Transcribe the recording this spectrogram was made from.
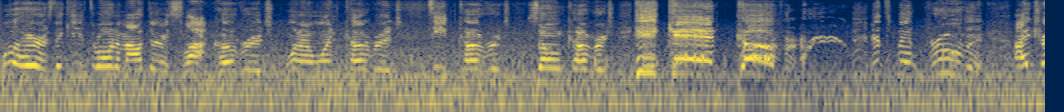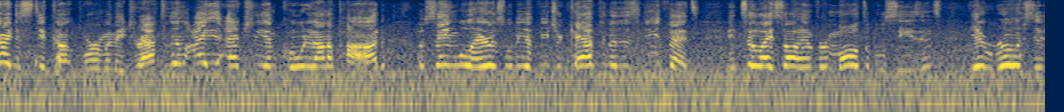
Will Harris, they keep throwing him out there as slot coverage, one on one coverage, deep coverage, zone coverage. He can't cover! It's been proven. I tried to stick up for him when they drafted him. I actually am quoted on a pod of saying Will Harris will be a future captain of this defense. until I saw him for multiple seasons get roasted,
